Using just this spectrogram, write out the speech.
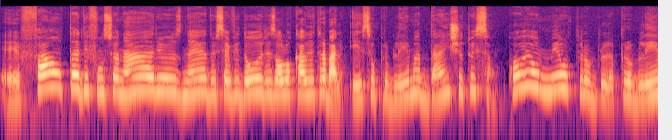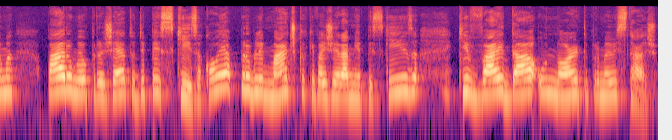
é, falta de funcionários, né, dos servidores ao local de trabalho. Esse é o problema da instituição. Qual é o meu pro problema para o meu projeto de pesquisa? Qual é a problemática que vai gerar minha pesquisa, que vai dar o norte para o meu estágio?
